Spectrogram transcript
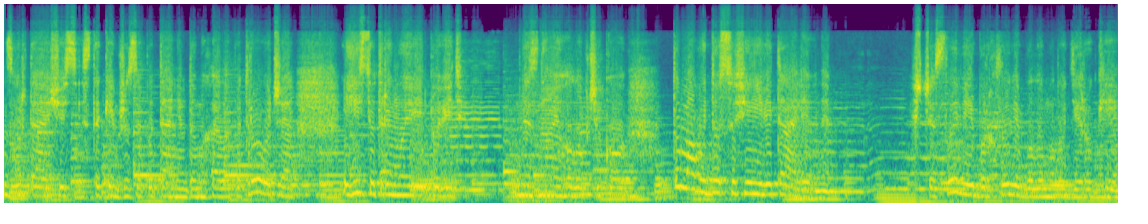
Звертаючись з таким же запитанням до Михайла Петровича, гість отримує відповідь: Не знаю, голубчику, то, мабуть, до Софії Віталіївни. Щасливі і бурхливі були молоді роки.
